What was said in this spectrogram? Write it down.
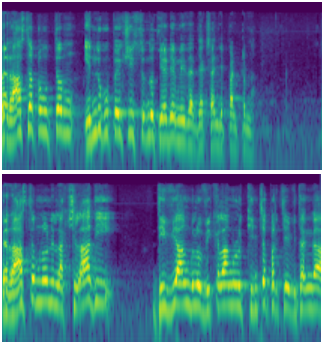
మరి రాష్ట్ర ప్రభుత్వం ఎందుకు ఉపేక్షిస్తుందో తెలియడం లేదు అధ్యక్ష అని చెప్పి అంటున్నా. రాష్ట్రంలోని లక్షలాది దివ్యాంగులు వికలాంగులు కించపరిచే విధంగా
